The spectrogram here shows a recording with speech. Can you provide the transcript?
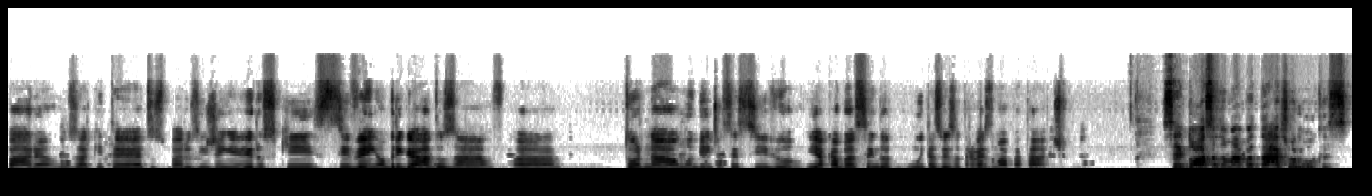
para os arquitetos, para os engenheiros que se veem obrigados a, a tornar um ambiente acessível e acaba sendo muitas vezes através do mapa tátil. Você gosta do mapa tátil, Lucas?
